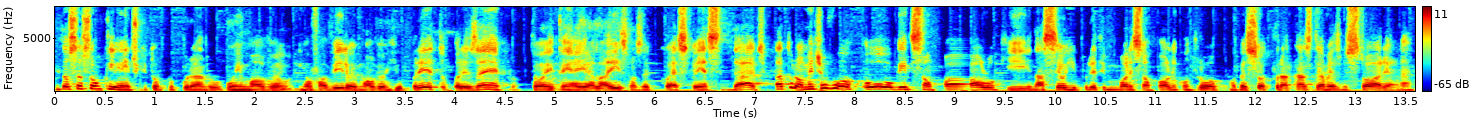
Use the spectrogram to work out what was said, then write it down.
Então, se eu sou um cliente que estou procurando um imóvel em Alphaville, um imóvel em Rio Preto, por exemplo, então aí tem aí a Laís, você conhece bem a cidade, naturalmente eu vou. Ou alguém de São Paulo, que nasceu em Rio Preto e mora em São Paulo, encontrou uma pessoa que por acaso tem a mesma história, né?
